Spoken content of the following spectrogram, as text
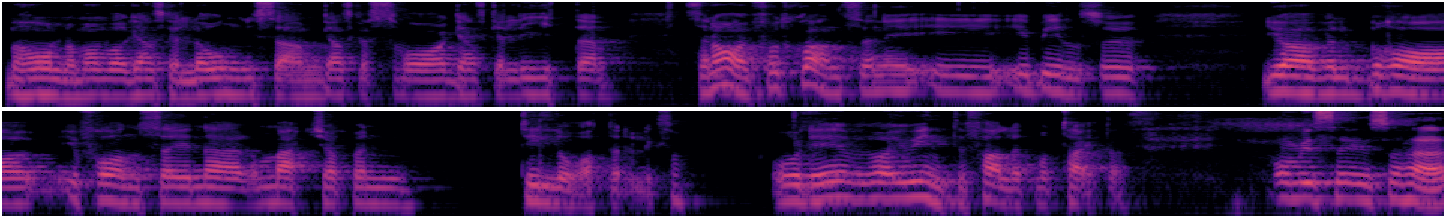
med honom. Han var ganska långsam, ganska svag, ganska liten. Sen har han fått chansen i, i, i Bills och gör väl bra ifrån sig när matchupen tillåter det liksom. Och det var ju inte fallet mot Titans. Om vi säger så här.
